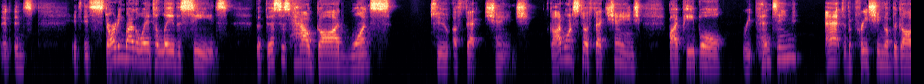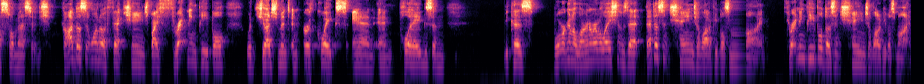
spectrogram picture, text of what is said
it, it's it's starting by the way to lay the seeds that this is how God wants to affect change. God wants to affect change by people repenting at the preaching of the gospel message. God doesn't want to affect change by threatening people with judgment and earthquakes and, and plagues. And because what we're going to learn in Revelation is that that doesn't change a lot of people's mind. Threatening people doesn't change a lot of people's mind.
